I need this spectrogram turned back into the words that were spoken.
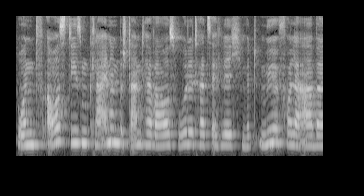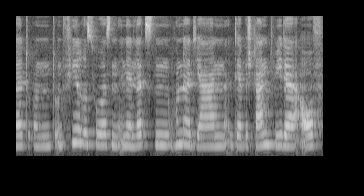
Und aus diesem kleinen Bestand heraus wurde tatsächlich mit mühevoller Arbeit und, und viel Ressourcen in den letzten 100 Jahren der Bestand wieder auf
